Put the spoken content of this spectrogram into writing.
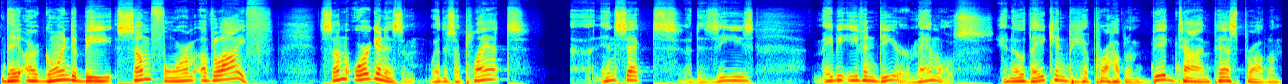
they are going to be some form of life, some organism, whether it's a plant, an insect, a disease, maybe even deer, mammals. You know, they can be a problem, big time pest problem.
